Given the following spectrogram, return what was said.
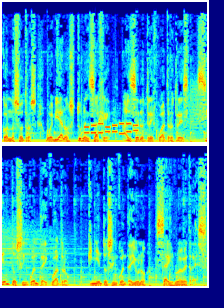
con nosotros o envíanos tu mensaje al 0343 154 551 693.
